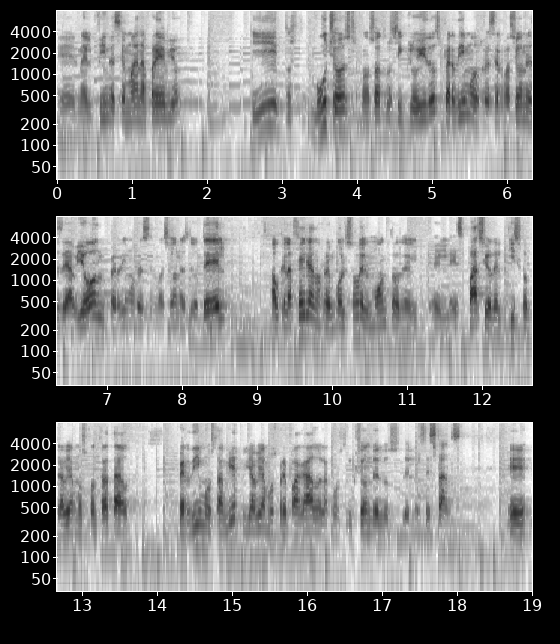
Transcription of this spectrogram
en el fin de semana previo y pues muchos, nosotros incluidos, perdimos reservaciones de avión, perdimos reservaciones de hotel, aunque la feria nos reembolsó el monto del espacio del piso que habíamos contratado perdimos también, pues ya habíamos prepagado la construcción de los, de los stands. Eh,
